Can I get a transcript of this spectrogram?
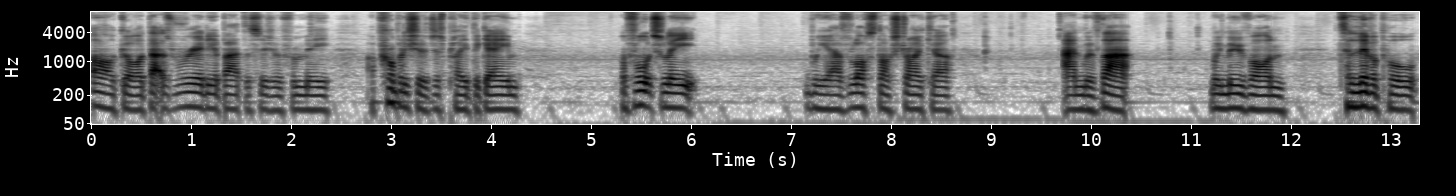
Oh, God. That was really a bad decision from me. I probably should have just played the game. Unfortunately, we have lost our striker, and with that, we move on to Liverpool,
